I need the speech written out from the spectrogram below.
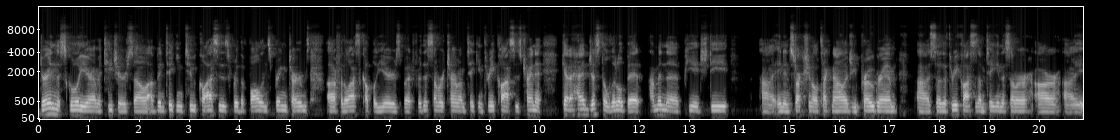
During the school year, I'm a teacher, so I've been taking two classes for the fall and spring terms uh, for the last couple years. But for this summer term, I'm taking three classes, trying to get ahead just a little bit. I'm in the PhD uh, in instructional technology program. Uh, so the three classes I'm taking this summer are uh,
